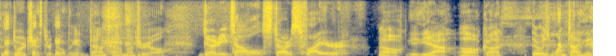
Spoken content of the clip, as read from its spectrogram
the Dorchester building in downtown Montreal. Dirty towel starts fire. Oh, yeah. Oh, God. There was one time it,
